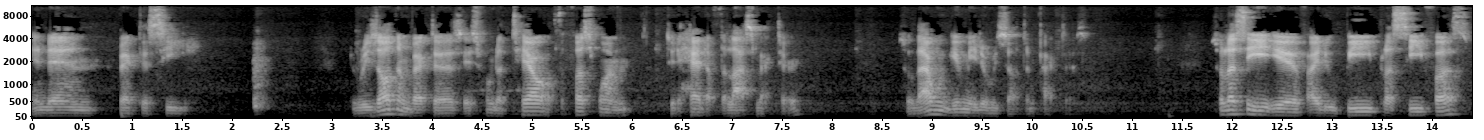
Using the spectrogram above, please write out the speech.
and then vector C. The resultant vectors is from the tail of the first one to the head of the last vector. So that will give me the resultant vectors. So let's see if I do B plus C first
